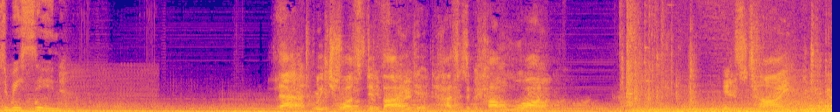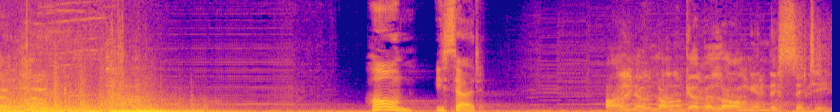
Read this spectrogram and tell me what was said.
Remains to be seen. That which was divided has become one. It's time to go home. Home, you said. I no longer belong in this city.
